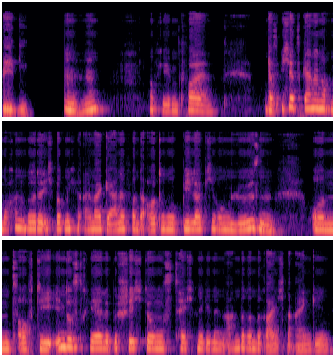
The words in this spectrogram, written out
bieten. Mhm. Auf jeden Fall. Was ich jetzt gerne noch machen würde, ich würde mich einmal gerne von der Automobillackierung lösen und auf die industrielle Beschichtungstechnik in den anderen Bereichen eingehen.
